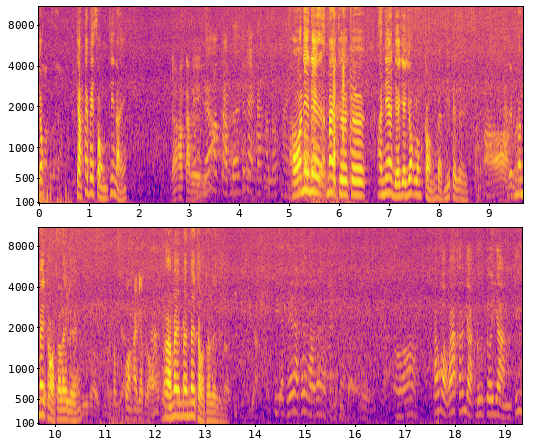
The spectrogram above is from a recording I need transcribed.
ยกจะให้ไปส่งที่ไหน เดี๋ยวเอากลับเองเดี๋ยวเอากลับเลยก็ได้ค่ะเอารถมาอ๋อนี่นี่ไม่คือคืออันเนี้ยเดี๋ยวจะยกลงกล่องแบบนี้ไปเลย อ๋อไม่ไม่ถอดอะไรเลยเขาพ่วงให้เรียบร้อย อ่าไม่ไม่ไม่ถอดอะไรเลย ที่อาเทศอาเทศเขาได้มาจะเป็นยังไงอ๋อเขาบอกว่าเขาอยากดูตัวอย่างที่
